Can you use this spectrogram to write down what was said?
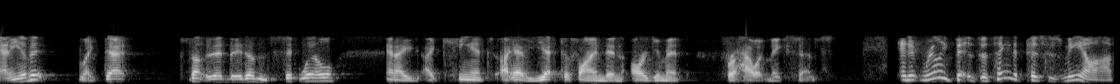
any of it like that. It, doesn't sit well, and I I can't. I have yet to find an argument for how it makes sense. and it really the thing that pisses me off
